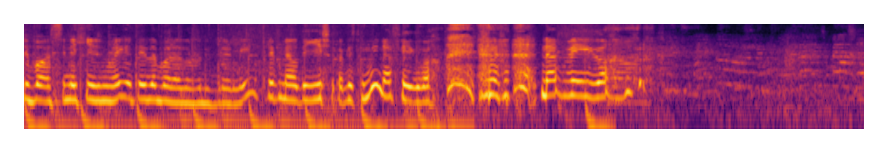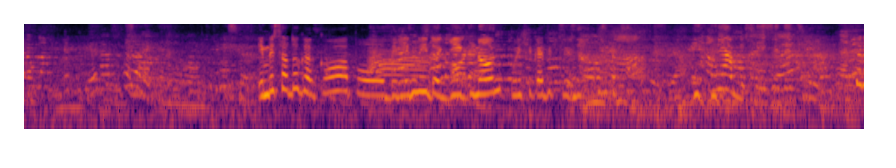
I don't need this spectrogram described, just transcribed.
Λοιπόν, συνεχίζουμε γιατί δεν μπορώ να δω την τρελή. Πρέπει να οδηγήσω κάποια στιγμή να φύγω. να φύγω. Είμαι σαν τον κακό από τη λίμνη των Κύκνων που είχε κάτι φυσικό. Το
